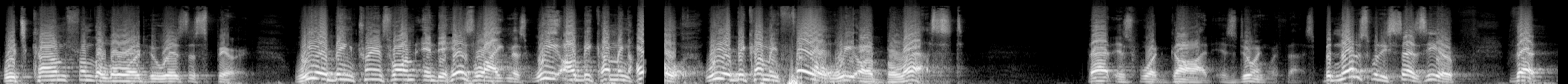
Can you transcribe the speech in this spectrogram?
which comes from the Lord who is the Spirit. We are being transformed into his likeness. We are becoming whole. We are becoming full. We are blessed. That is what God is doing with us. But notice what he says here that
